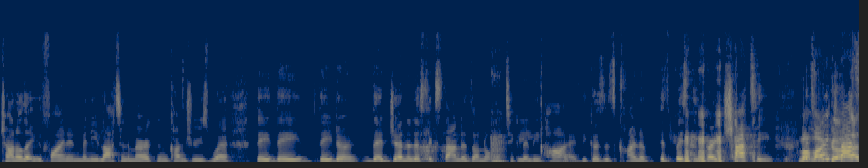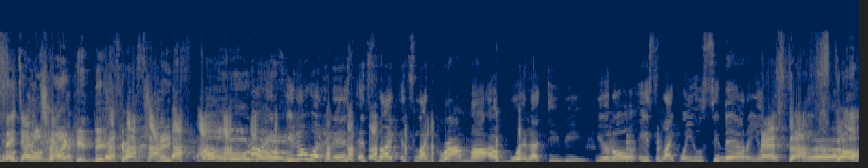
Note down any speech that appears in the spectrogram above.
channel that you find in many Latin American countries where they they they don't their journalistic standards are not particularly high because it's kind of it's basically very chatty. not it's like us. Chatty. They don't not like in this country. oh no. You know what it is? It's like it's like grandma abuela TV. You know, it's like when you sit there and you're Esther, stop,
